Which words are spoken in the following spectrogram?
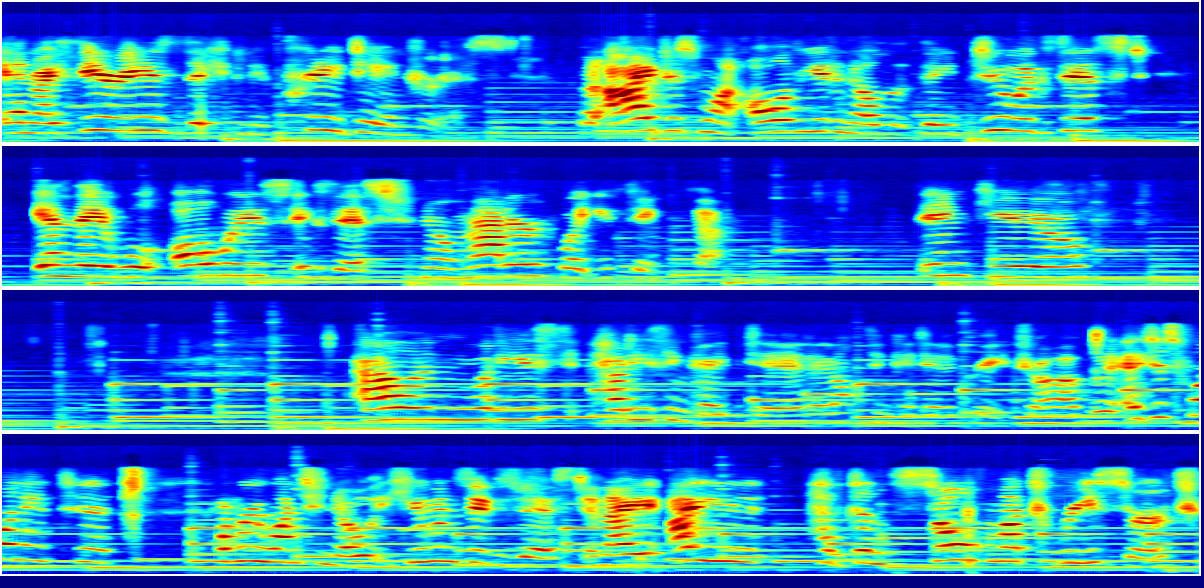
And my theory is they can be pretty dangerous. But I just want all of you to know that they do exist and they will always exist no matter what you think of them. Thank you. Alan, what do you th- how do you think I did? I job, but I just wanted to everyone to know that humans exist and I I have done so much research.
